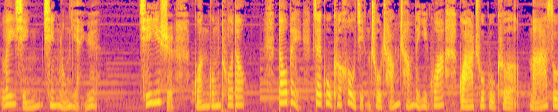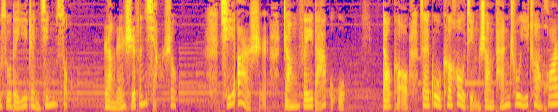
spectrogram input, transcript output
微型青龙偃月，其一是关公拖刀，刀背在顾客后颈处长长的一刮，刮出顾客麻酥酥的一阵惊悚，让人十分享受；其二是张飞打鼓，刀口在顾客后颈上弹出一串花，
